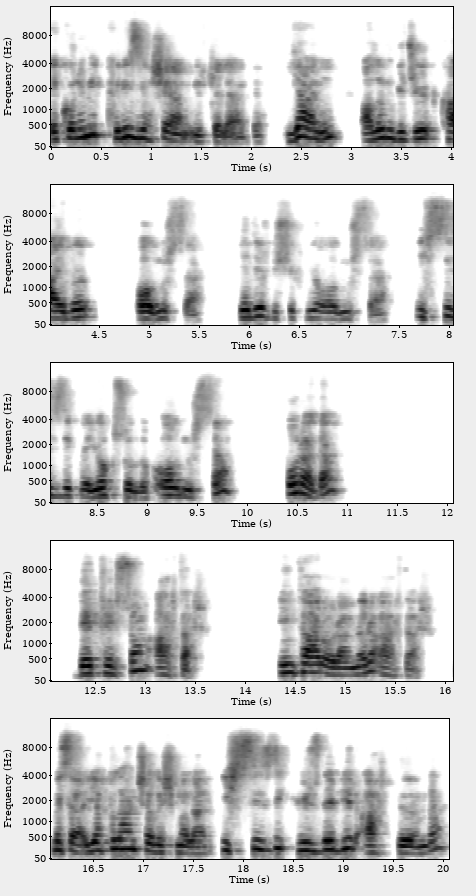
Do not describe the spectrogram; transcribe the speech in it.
ekonomik kriz yaşayan ülkelerde yani alım gücü kaybı olmuşsa, gelir düşüklüğü olmuşsa, işsizlik ve yoksulluk olmuşsa orada depresyon artar. İntihar oranları artar. Mesela yapılan çalışmalar işsizlik yüzde bir arttığında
